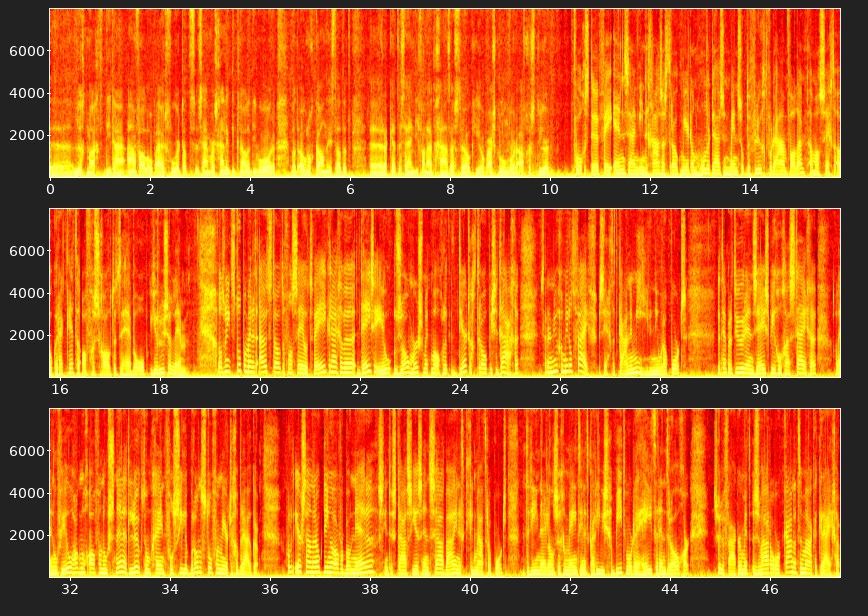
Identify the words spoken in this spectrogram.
uh, luchtmacht die daar aanvallen op uitvoert. Dat zijn waarschijnlijk die knallen die we horen. Wat ook nog kan is dat het raketten zijn die vanuit de Gazastrook hier op Ashkelon worden afgestuurd. Volgens de VN zijn in de Gazastrook meer dan 100.000 mensen op de vlucht voor de aanvallen. Hamas zegt ook raketten afgeschoten te hebben op Jeruzalem. Als we niet stoppen met het uitstoten van CO2... krijgen we deze eeuw zomers met mogelijk 30 tropische dagen. zijn er nu gemiddeld 5, zegt het KNMI in een nieuw rapport. De temperaturen en zeespiegel gaan stijgen. Alleen hoeveel hangt nog af van hoe snel het lukt om geen fossiele brandstoffen meer te gebruiken. Voor het eerst staan er ook dingen over Bonaire, Sint-Eustatius en Saba in het klimaatrapport. De drie Nederlandse gemeenten in het Caribisch gebied worden heter en droger. Zullen vaker met zware orkanen te maken krijgen.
